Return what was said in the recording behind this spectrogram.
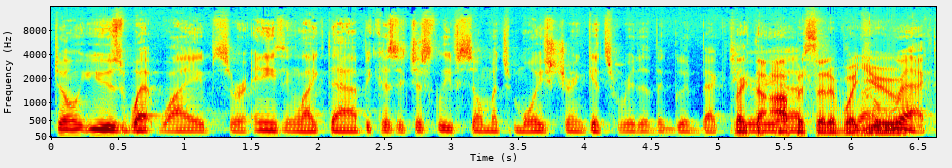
Don't use wet wipes or anything like that because it just leaves so much moisture and gets rid of the good bacteria. Like the opposite of what you- Correct.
